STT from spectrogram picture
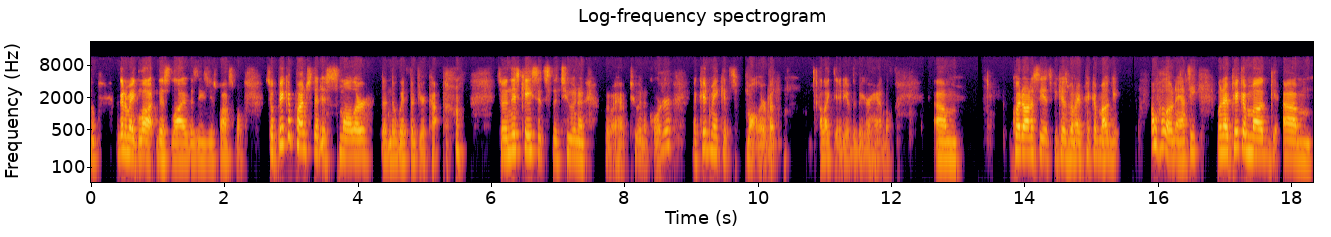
I'm gonna make this live as easy as possible. So pick a punch that is smaller than the width of your cup. So in this case, it's the two and a, what do I have, two and a quarter? I could make it smaller, but I like the idea of the bigger handle. Um, quite honestly, it's because when I pick a mug, oh, hello, Nancy. When I pick a mug, um,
